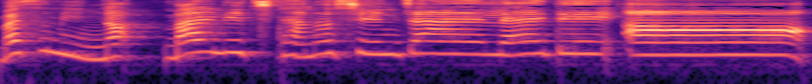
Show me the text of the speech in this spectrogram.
マスミンの毎日楽しんじゃえレディオ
